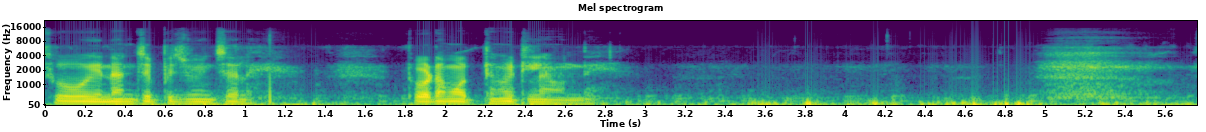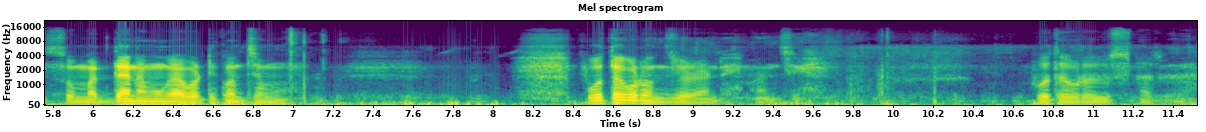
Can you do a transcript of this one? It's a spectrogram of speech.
సో ఈయనని చెప్పి చూపించాలి. తోట మొత్తం ఇట్లా ఉంది. సో మధ్యాహ్నం కాబట్టి కొంచెం పూత కూడా ఉంది చూడండి మంచిగా. పూత కూడా చూస్తున్నారు కదా.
